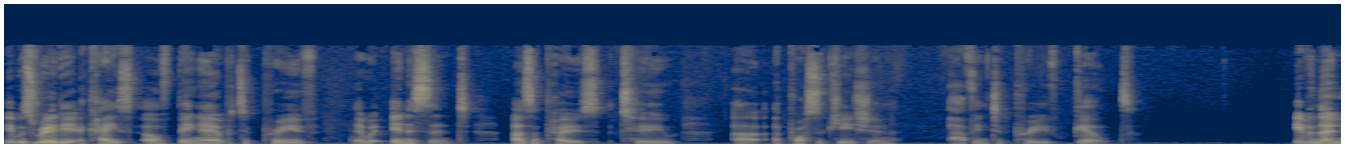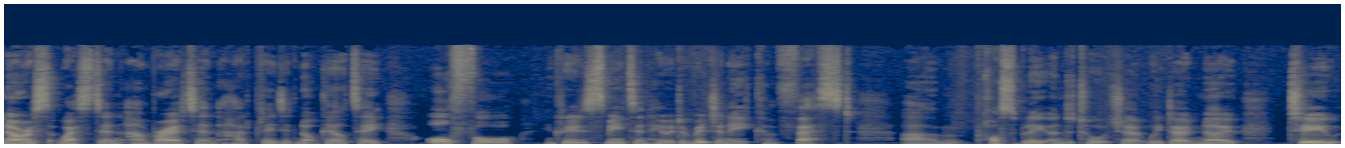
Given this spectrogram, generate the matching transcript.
It was really a case of being able to prove they were innocent as opposed to uh, a prosecution having to prove guilt. Even though Norris, Weston, and Brereton had pleaded not guilty, all four, including Smeaton, who had originally confessed, um, possibly under torture, we don't know, to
